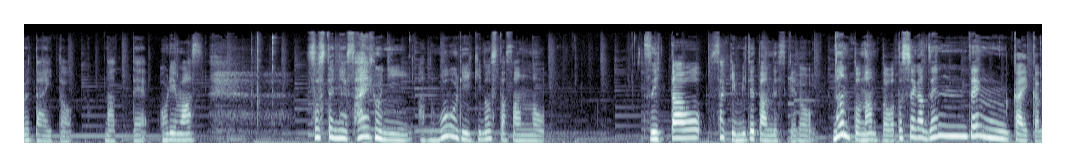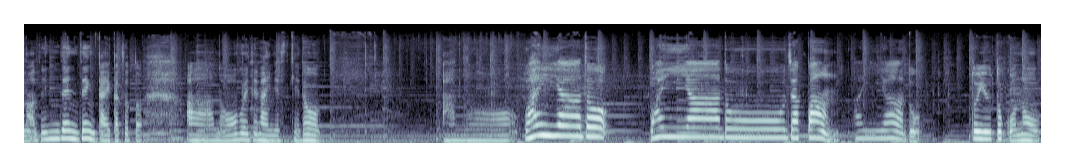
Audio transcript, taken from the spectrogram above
舞台となっております。そしてね最後にあのウォーリー木下さんのツイッターをさっき見てたんですけどなんとなんと私が前々回かな全然前回かちょっとあの覚えてないんですけどあのワイヤードワイヤードジャパンワイヤードというとこの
